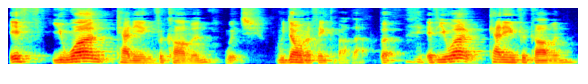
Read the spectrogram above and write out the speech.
If you weren't caddying for Carmen, which we don't want to think about that, but if you weren't caddying for Carmen,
